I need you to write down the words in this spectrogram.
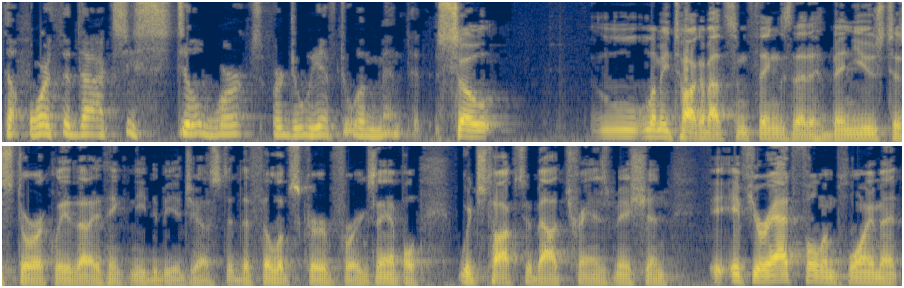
the orthodoxy still works or do we have to amend it? So let me talk about some things that have been used historically that I think need to be adjusted. The Phillips curve, for example, which talks about transmission. If you're at full employment,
